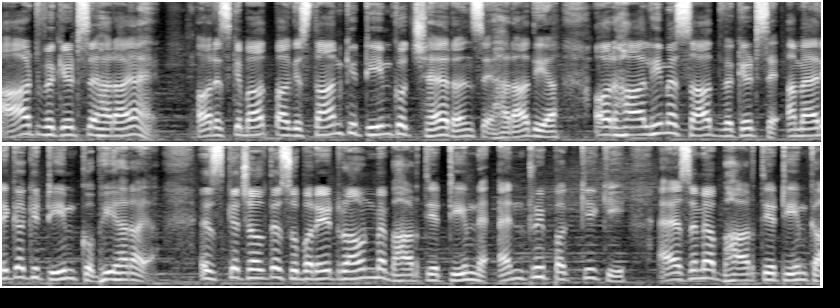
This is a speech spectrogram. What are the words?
आठ विकेट से हराया है और इसके बाद पाकिस्तान की टीम को छह रन से हरा दिया और हाल ही में सात विकेट से अमेरिका की टीम को भी हराया। इसके चलते सुपर एट राउंड में भारतीय टीम ने एंट्री पक्की की, ऐसे में अब भारतीय टीम का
